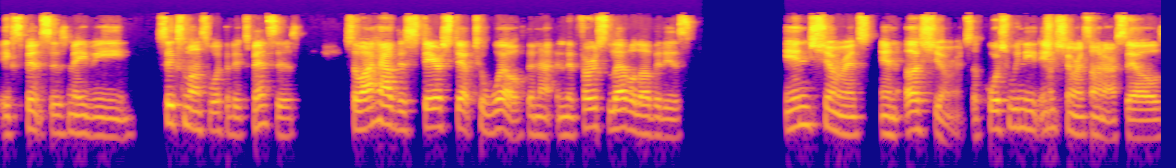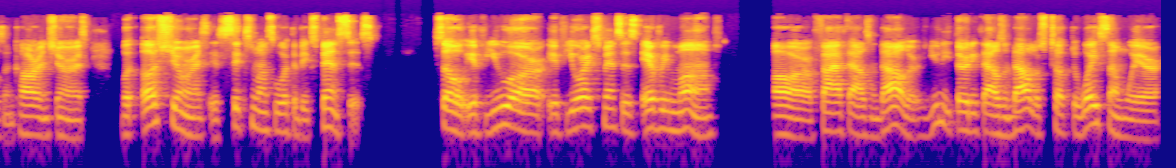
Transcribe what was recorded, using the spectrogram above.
expenses, maybe six months worth of expenses. So I have this stair step to wealth, and, I, and the first level of it is insurance and assurance. Of course, we need insurance on ourselves and car insurance, but assurance is six months worth of expenses. So if you are if your expenses every month are five thousand dollars, you need thirty thousand dollars tucked away somewhere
